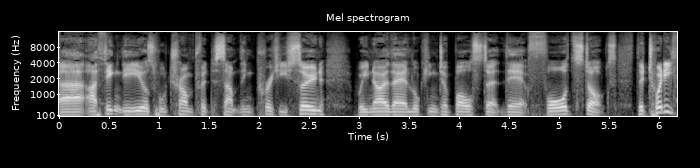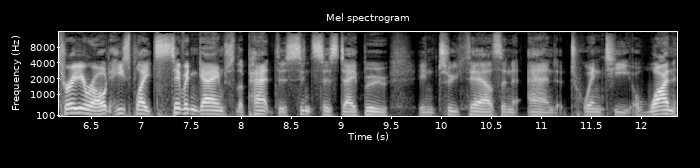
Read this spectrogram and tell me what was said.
Uh, I think the Eels will trumpet to something pretty soon. We know they are looking to bolster their Ford stocks. The 23 year old, he's played seven games for the Panthers since his debut in 2021.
